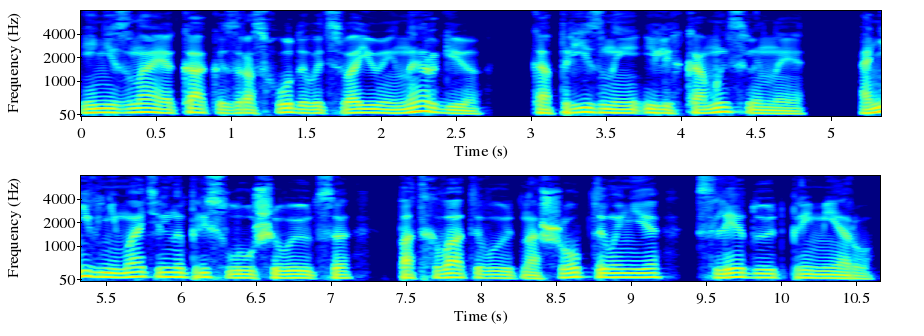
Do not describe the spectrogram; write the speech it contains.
и не зная, как израсходовать свою энергию, капризные и легкомысленные, они внимательно прислушиваются, подхватывают нашептывание, следуют примеру.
